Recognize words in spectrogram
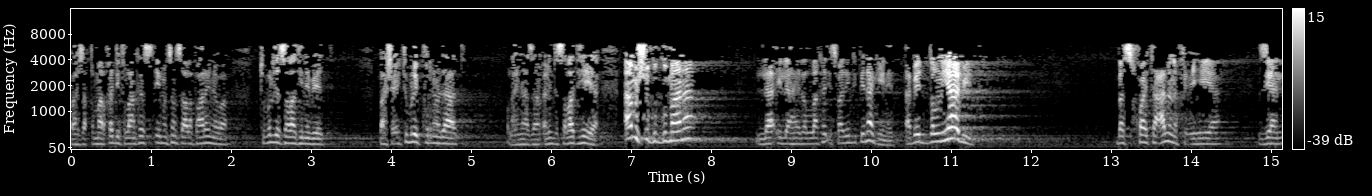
باشا قمار قدي فلان كس إيمان سن صلاة بارينوا تبرد صلاة النبي. باشا تبرد كورنادات والله نازم عند صلاة هي. أمشك قمانا لا إله إلا الله كد إسفادين في ناقينت أبيت ضلني أبيت بس خوي تعالى نفعي هي. زيان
